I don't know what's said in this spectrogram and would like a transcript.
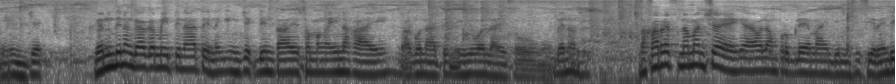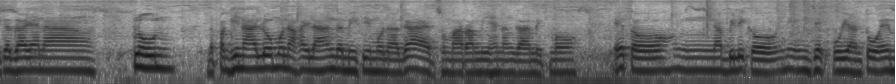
I-inject. Ganun din ang gagamitin natin. Nag-inject din tayo sa mga inakay bago natin ihiwalay. So, ganun. Naka-ref naman siya eh, kaya walang problema, hindi masisira. Hindi kagaya ng clone na pag hinalo mo na, kailangan gamitin mo na agad. So, maramihan ang gamit mo. Ito, yung nabili ko, ini-inject po yan, 2 m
